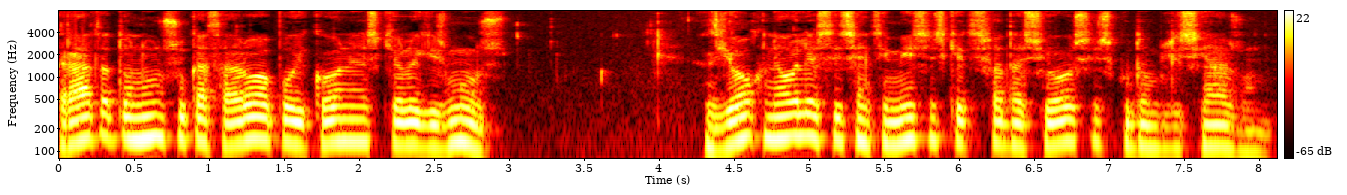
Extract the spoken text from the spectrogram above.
Κράτα το νου σου καθαρό από εικόνες και λογισμούς. Διώχνε όλες τις ενθυμίσεις και τις φαντασιώσεις που τον πλησιάζουν,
